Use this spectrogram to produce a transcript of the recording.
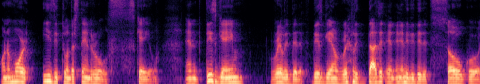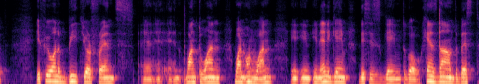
on a more easy to understand rules scale. And this game really did it. This game really does it, and, and it did it so good. If you want to beat your friends and, one to one, one on one in, in any game, this is game to go. Hands down, the best,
